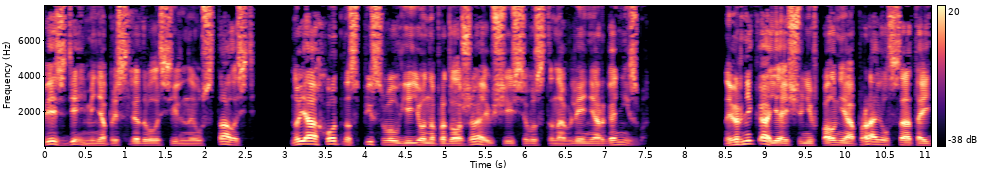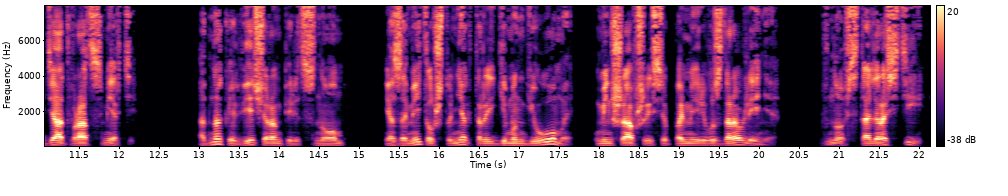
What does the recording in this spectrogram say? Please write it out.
Весь день меня преследовала сильная усталость, но я охотно списывал ее на продолжающееся восстановление организма. Наверняка я еще не вполне оправился, отойдя от врат смерти. Однако вечером перед сном я заметил, что некоторые гемангиомы, уменьшавшиеся по мере выздоровления, вновь стали расти.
